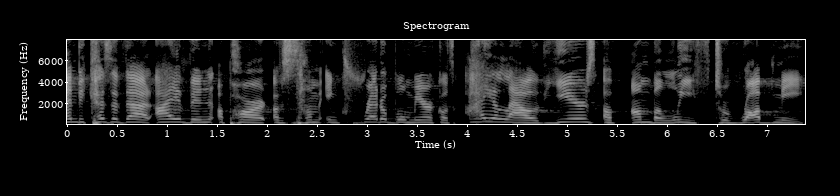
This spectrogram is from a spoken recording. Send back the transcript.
And because of that, I have been a part of some incredible miracles. I allowed years of unbelief to rob me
